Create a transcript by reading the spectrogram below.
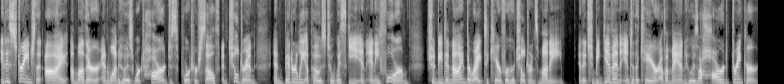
it is strange that I, a mother and one who has worked hard to support herself and children and bitterly opposed to whiskey in any form, should be denied the right to care for her children's money and it should be given into the care of a man who is a hard drinker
